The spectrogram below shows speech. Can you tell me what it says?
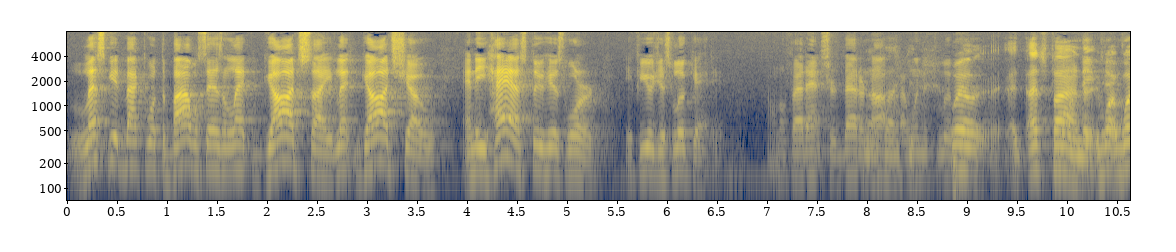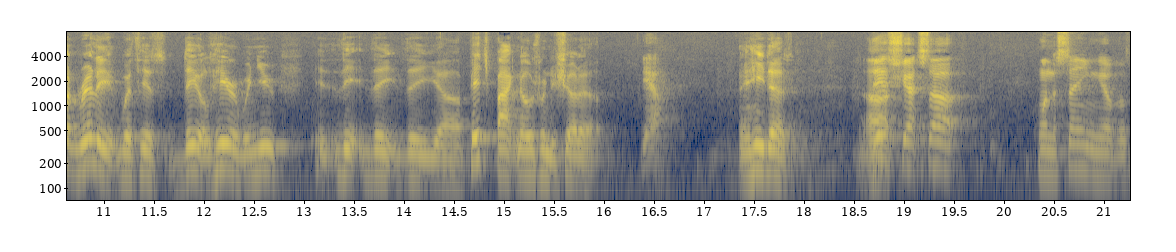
Let's get back to what the Bible says and let God say, let God show. And He has through His Word, if you just look at it. I don't know if that answered that or not, but I went into a little Well, bit. uh, that's fine. What, what really with his deal here, when you, the, the, the uh, pitch pipe knows when to shut up, Yeah. And he doesn't. Uh, This shuts up when the singing of the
